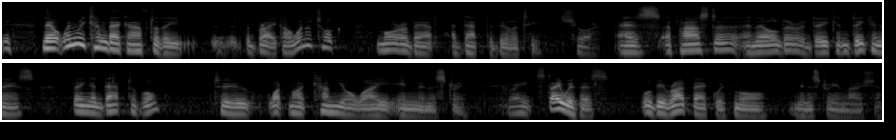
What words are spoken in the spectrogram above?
now, when we come back after the the break, I want to talk more about adaptability. Sure. As a pastor, an elder, a deacon, deaconess, being adaptable to what might come your way in ministry. Great. Stay with us. We'll be right back with more Ministry in Motion.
